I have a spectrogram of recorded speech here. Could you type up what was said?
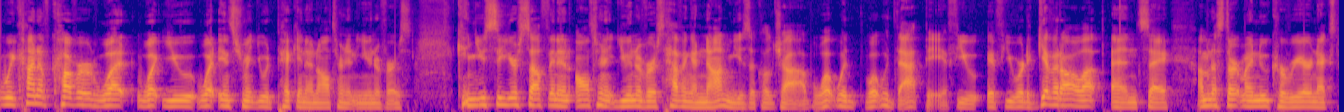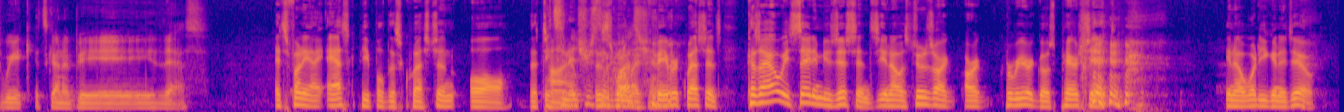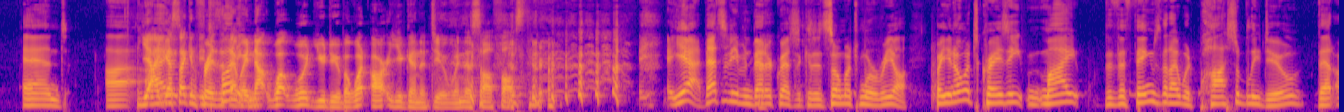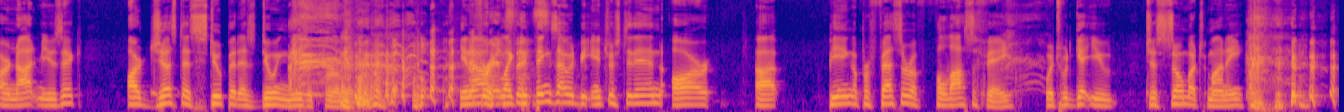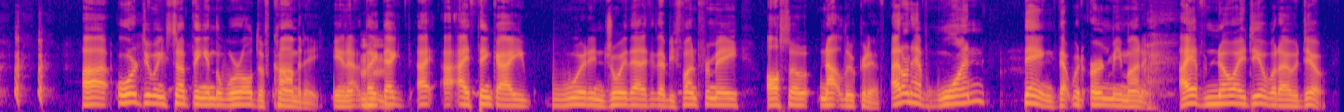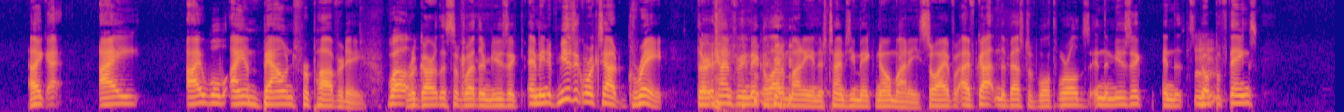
We, kind of covered what what you what instrument you would pick in an alternate universe. Can you see yourself in an alternate universe having a non-musical job? What would what would that be if you if you were to give it all up and say I'm going to start my new career next week? It's going to be this. It's funny. I ask people this question all the time. It's an interesting This is one of my favorite questions because I always say to musicians, you know, as soon as our, our career goes pear shaped, you know, what are you going to do? And uh, Yeah, I, guess I can phrase it that way. Not what would you do, but what are you going to do when this all falls through? Yeah, that's an even better question because it's so much more real. But you know what's crazy? My the, the things that I would possibly do that are not music are just as stupid as doing music for a living. you know, For like the things I would be interested in are uh, being a professor of philosophy, which would get you just so much money. Uh, or doing something in the world of comedy, you know, like that. I, I think I would enjoy that. I think that'd be fun for me. Also, not lucrative. I don't have one thing that would earn me money. I have no idea what I would do. Like I, I, I will. I am bound for poverty. Well- regardless of whether music. I mean, if music works out, great. There are times where you make a lot of money, and there's times you make no money. So I've I've gotten the best of both worlds in the music in the scope of things.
